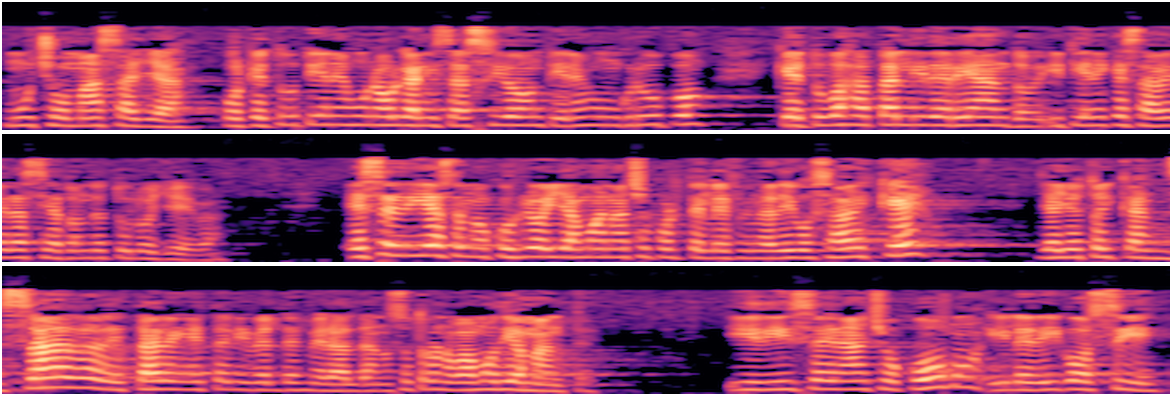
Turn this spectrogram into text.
mucho más allá, porque tú tienes una organización, tienes un grupo que tú vas a estar liderando y tienes que saber hacia dónde tú lo llevas. Ese día se me ocurrió y llamo a Nacho por teléfono y le digo, ¿sabes qué? Ya yo estoy cansada de estar en este nivel de esmeralda, nosotros no vamos diamante. Y dice Nacho, ¿cómo? Y le digo, sí,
